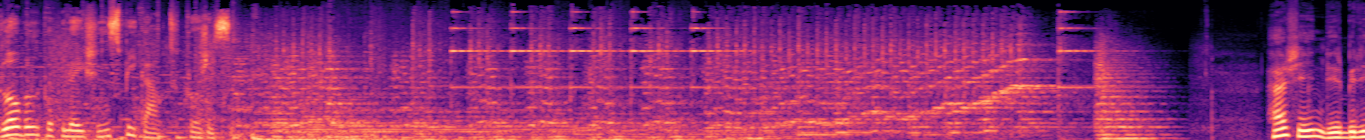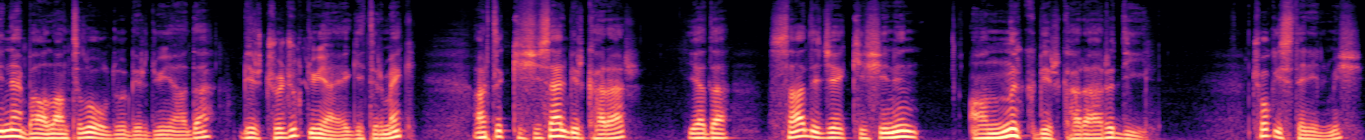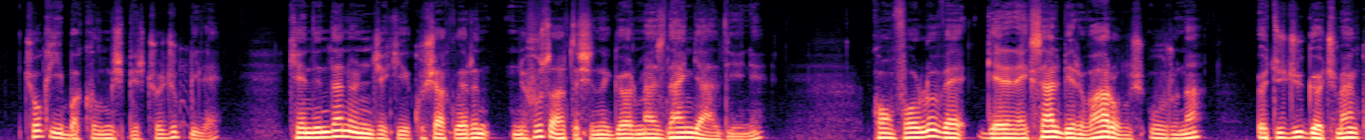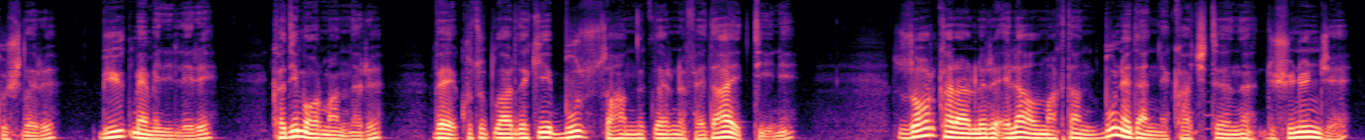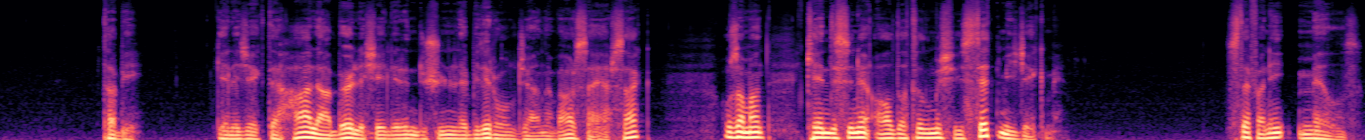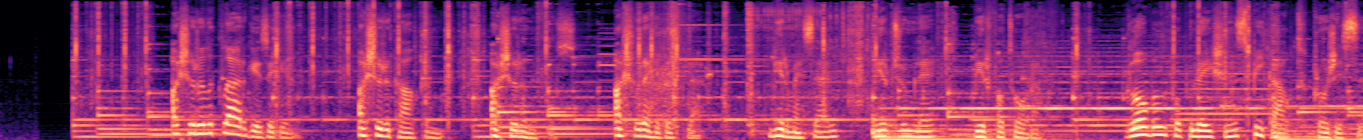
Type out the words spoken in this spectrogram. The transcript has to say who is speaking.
Speaker 1: Global Population Speak Out projesi.
Speaker 2: Her şeyin birbirine bağlantılı olduğu bir dünyada bir çocuk dünyaya getirmek artık kişisel bir karar ya da sadece kişinin anlık bir kararı değil. Çok istenilmiş, çok iyi bakılmış bir çocuk bile kendinden önceki kuşakların nüfus artışını görmezden geldiğini, konforlu ve geleneksel bir varoluş uğruna ötücü göçmen kuşları, büyük memelileri, kadim ormanları ve kutuplardaki buz sahanlıklarını feda ettiğini, zor kararları ele almaktan bu nedenle kaçtığını düşününce, tabi gelecekte hala böyle şeylerin düşünülebilir olacağını varsayarsak, o zaman kendisini aldatılmış hissetmeyecek mi? Stephanie Mills
Speaker 1: Aşırılıklar gezegeni. Aşırı kalkınma, aşırı nüfus, aşırı hedefler. Bir mesel, bir cümle, bir fotoğraf. Global Population Speak Out projesi.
